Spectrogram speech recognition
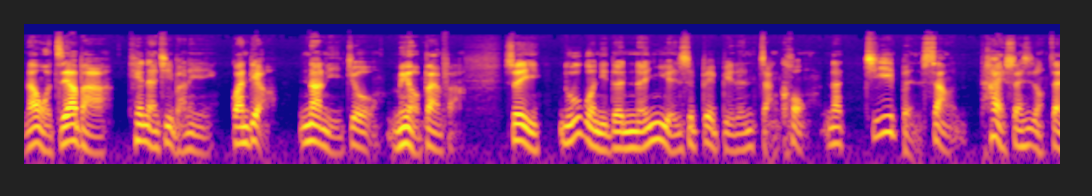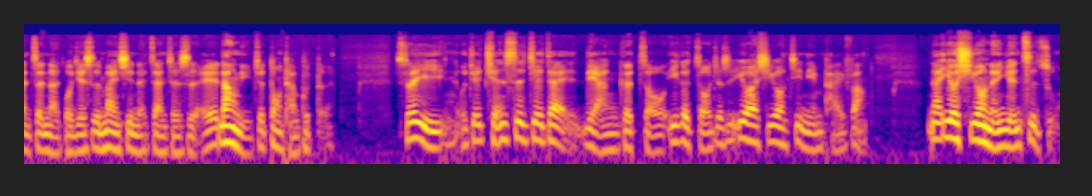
那我只要把天然气把你关掉，那你就没有办法。所以，如果你的能源是被别人掌控，那基本上它也算是一种战争了。我觉得是慢性的战争，是哎，让你就动弹不得。所以，我觉得全世界在两个轴，一个轴就是又要希望近零排放，那又希望能源自主。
